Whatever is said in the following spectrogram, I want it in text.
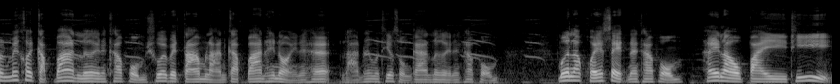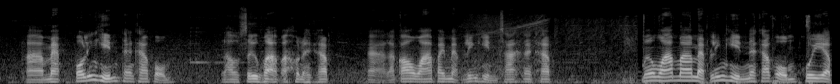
มันไม่ค่อยกลับบ้านเลยนะครับผมช่วยไปตามหลานกลับบ้านให้หน่อยนะฮะหลานให้มาเที่ยวสงการเลยนะครับผมเมื่อรับเควสเสร็จนะครับผมให้เราไปที่อ่าแมปโบลิ่งหินนะครับผมเราซื้อวาร์ปเอานะครับอ่าแล้วก็ว้าร์ปไปแมปลิงหินซะนะครับเมื่อว้าร์ปมาแมปลิงหินนะครับผมคุยกับ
